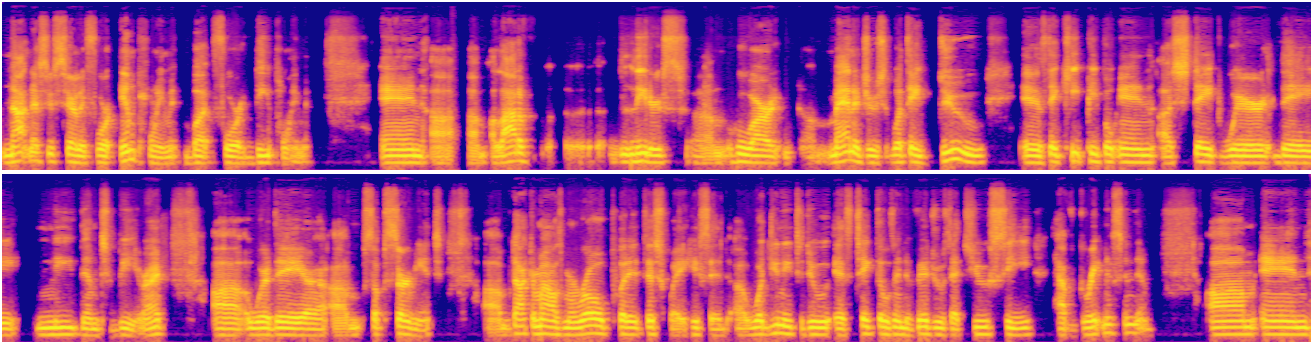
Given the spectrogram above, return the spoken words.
not necessarily for employment but for deployment. And uh, um, a lot of uh, leaders um, who are um, managers what they do is they keep people in a state where they need them to be right? Uh, where they are um, subservient. Um, dr myles munroe put it this way. He said uh, what you need to do is take those individuals that you see have greatness in them um, and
